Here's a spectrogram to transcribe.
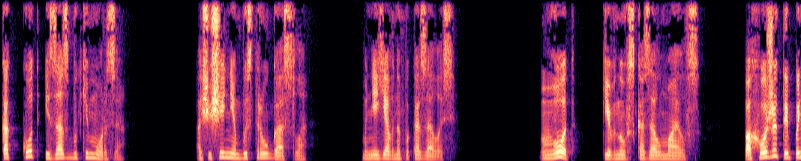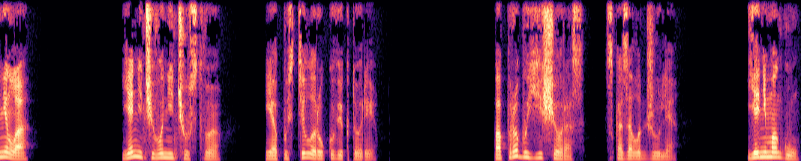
как код из азбуки Морзе. Ощущение быстро угасло. Мне явно показалось. «Вот», — кивнув, сказал Майлз. «Похоже, ты поняла». Я ничего не чувствую. Я опустила руку Виктории. «Попробуй еще раз», — сказала Джулия. Я не могу.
